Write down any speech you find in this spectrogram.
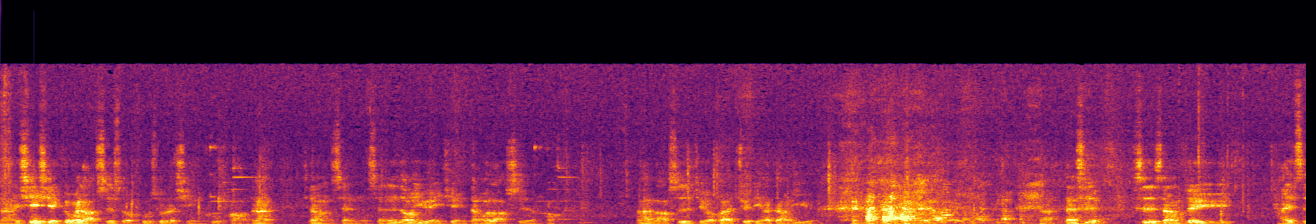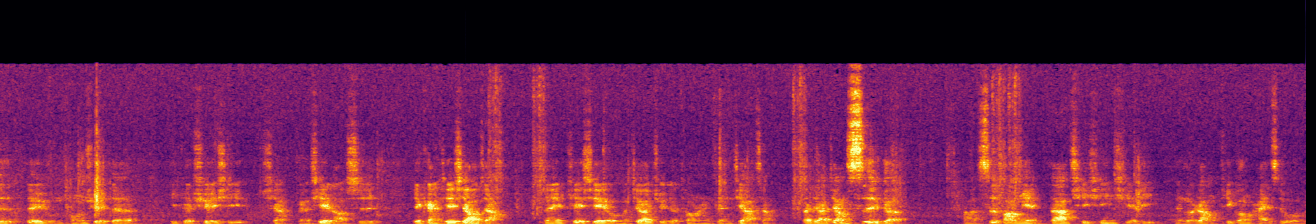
来谢谢各位老师所付出的辛苦哈。那像沈沈仁忠议员以前也当过老师哈，那老师结果后来决定要当议员。啊，但是事实上，对于孩子，对于我们同学的一个学习，像感谢老师，也感谢校长，也谢谢我们教育局的同仁跟家长，大家这样四个啊四方面，大家齐心协力，能够让提供孩子我们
